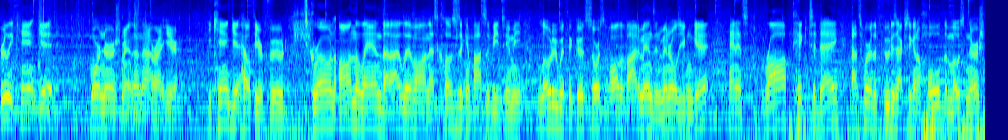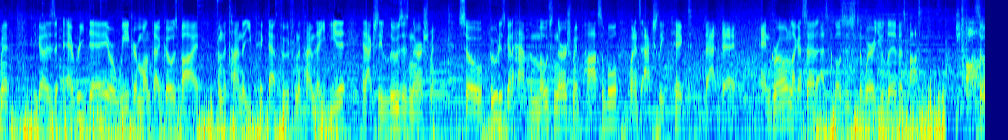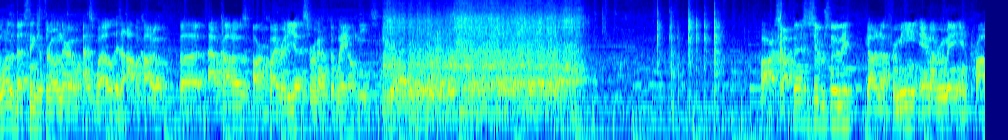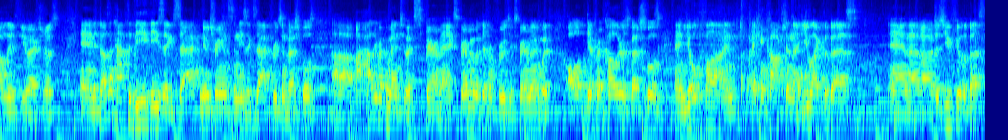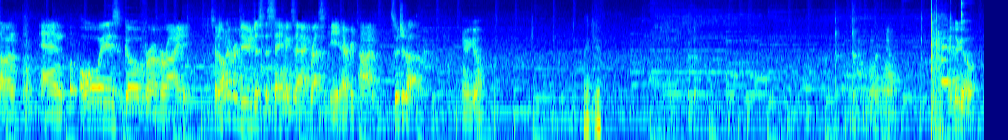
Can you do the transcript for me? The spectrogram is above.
Really can't get more nourishment than that right here. You can't get healthier food. It's grown on the land that I live on as close as it can possibly be to me, loaded with a good source of all the vitamins and minerals you can get, and it's raw, picked today. That's where the food is actually gonna hold the most nourishment because every day or week or month that goes by from the time that you pick that food, from the time that you eat it, it actually loses nourishment. So food is gonna have the most nourishment possible when it's actually picked that day and grown, like I said, as closest to where you live as possible. Also, one of the best things to throw in there as well is an avocado, but avocados aren't quite ready yet, so we're gonna have to wait on these. Alright, so I finished the super smoothie, got enough for me and my roommate and probably a few extras. And it doesn't have to be these exact nutrients and these exact fruits and vegetables. Uh, I highly recommend to experiment. Experiment with different fruits, experiment with all different colors, vegetables, and you'll find a concoction that you like the best and that uh, just you feel the best on. And always go for a variety. So don't ever do just the same exact recipe every time. Switch it up. Here you go. Thank you. Good to go.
